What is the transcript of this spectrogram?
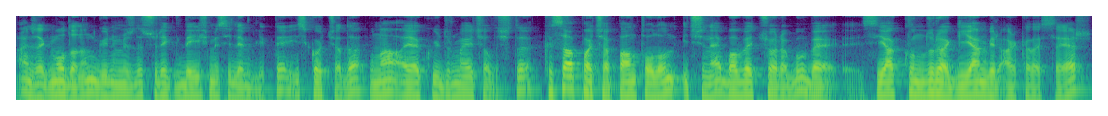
Ancak modanın günümüzde sürekli değişmesiyle birlikte İskoçya'da buna ayak uydurmaya çalıştı. Kısa paça pantolon içine babet çorabı ve e, siyah kundura giyen bir arkadaşsa eğer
